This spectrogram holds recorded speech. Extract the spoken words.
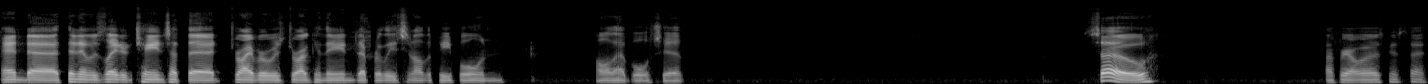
And uh, then it was later changed that the driver was drunk, and they ended up releasing all the people and all that bullshit. So, I forgot what I was gonna say.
